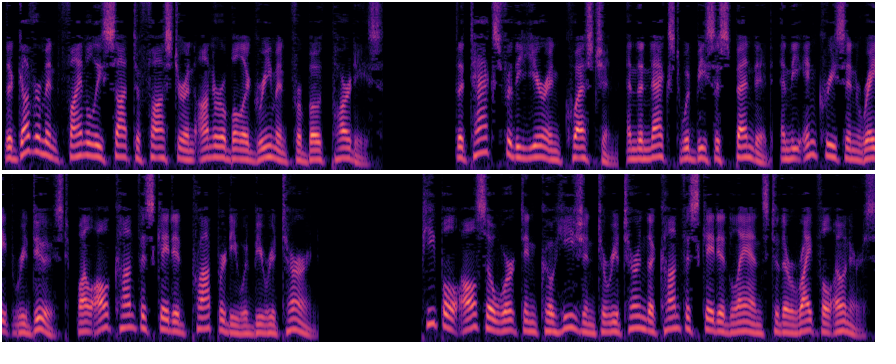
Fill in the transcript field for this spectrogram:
The government finally sought to foster an honorable agreement for both parties. The tax for the year in question, and the next would be suspended, and the increase in rate reduced, while all confiscated property would be returned. People also worked in cohesion to return the confiscated lands to their rightful owners.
